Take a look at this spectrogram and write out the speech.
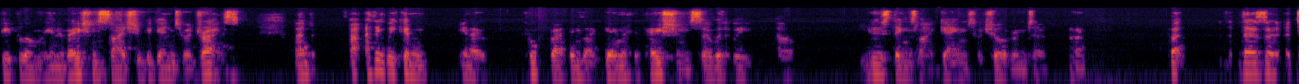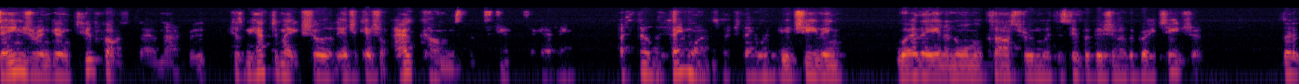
people on the innovation side should begin to address. And I think we can, you know, talk about things like gamification so that we uh, use things like games for children to. Uh, but there's a, a danger in going too fast down that route because we have to make sure that the educational outcomes that students are getting are still the same ones which they would be achieving were they in a normal classroom with the supervision of a great teacher. So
